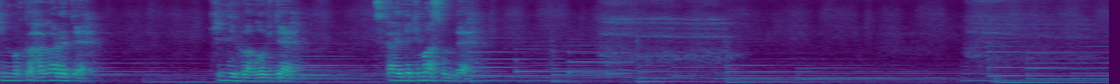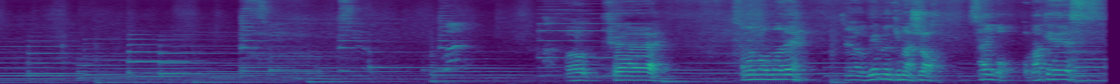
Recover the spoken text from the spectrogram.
筋膜剥がれて筋肉が伸びて使えてきますんで。オッケー。そのままねじゃあ上向きましょう。最後おまけです。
